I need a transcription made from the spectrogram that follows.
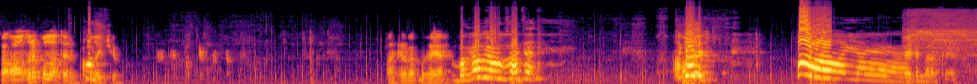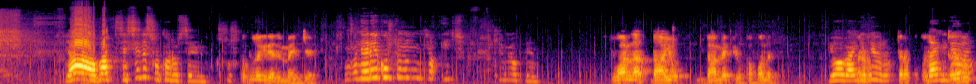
Aa, Ağzına kola atarım. Koş. Kola içiyorum. Arkana bakma kaya. Bakamıyorum zaten. Aa, geldi. Ay ay ay. Ya bak sesini sokarım senin. Sus. Okula girelim bence. Nereye koştuğumun hiç fikrim yok benim. Duvar lan daha yok. Daha map yok kapalı. Yo ben bak, gidiyorum. Bu tarafa koş. Ben bu tarafa- gidiyorum.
